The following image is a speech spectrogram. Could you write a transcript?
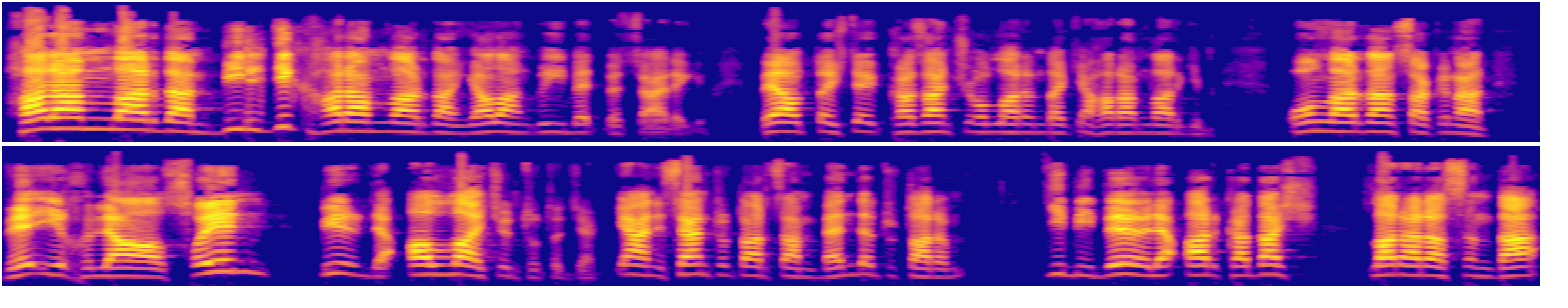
Haramlardan, bildik haramlardan, yalan, gıybet vesaire gibi. Veyahut da işte kazanç yollarındaki haramlar gibi. Onlardan sakınan ve ihlasın bir de Allah için tutacak. Yani sen tutarsan ben de tutarım gibi böyle arkadaşlar arasında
